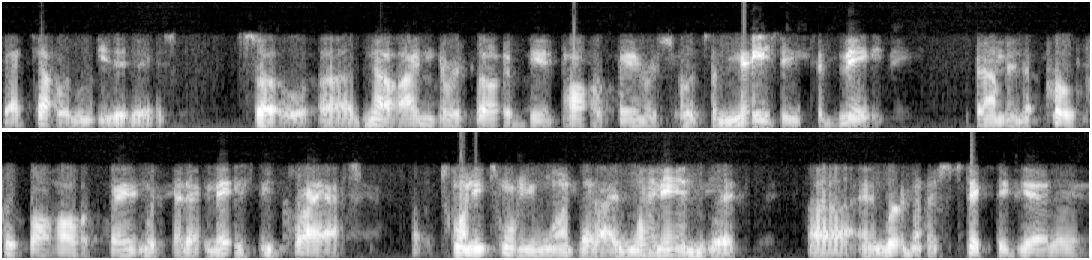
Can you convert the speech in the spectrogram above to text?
That's how elite it is. So uh, no, I never thought of being Hall of Famer. So it's amazing to me that I'm in the Pro Football Hall of Fame with that amazing class of 2021 that I went in with, uh, and we're going to stick together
